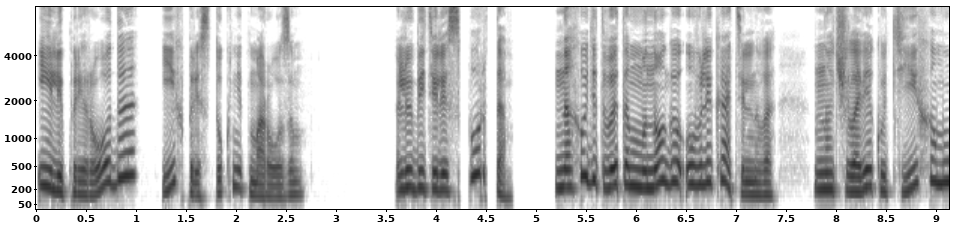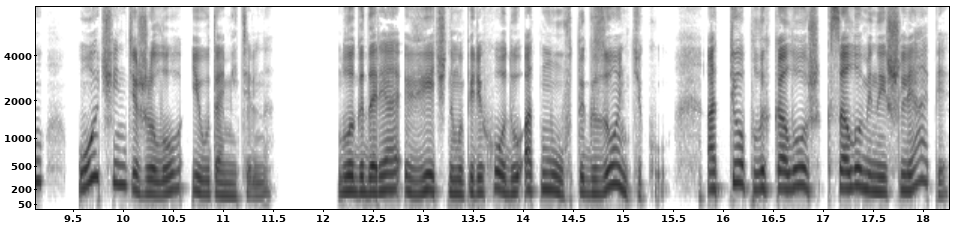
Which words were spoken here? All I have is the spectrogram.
или природа их пристукнет морозом. Любители спорта находят в этом много увлекательного, но человеку тихому очень тяжело и утомительно. Благодаря вечному переходу от муфты к зонтику, от теплых колош к соломенной шляпе,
